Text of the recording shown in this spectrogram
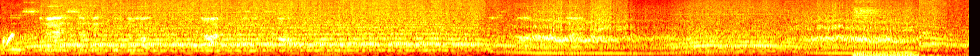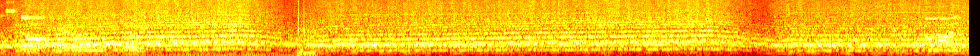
Автобус рейсом из Дудон, так, часов. It's not like- Let's go. Yo, coach. Oh, it's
